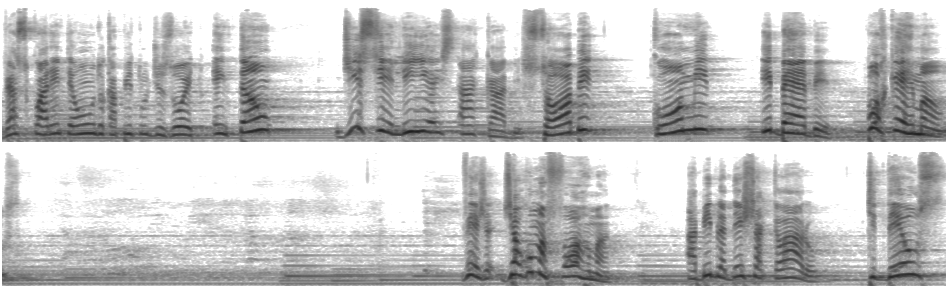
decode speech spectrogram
Verso 41 do capítulo 18. Então disse Elias a Acabe: Sobe, come e bebe. Por que, irmãos? Veja, de alguma forma, a Bíblia deixa claro que Deus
